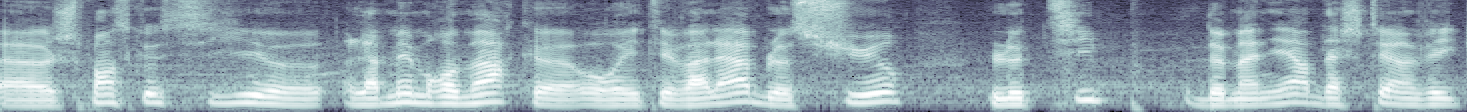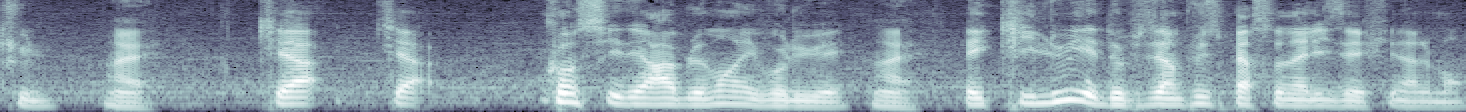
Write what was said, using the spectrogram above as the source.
Euh, je pense que si euh, la même remarque euh, aurait été valable sur le type de manière d'acheter un véhicule, Ouais. qui, a, qui a considérablement évolué Ouais. et qui lui est de plus en plus personnalisé finalement.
